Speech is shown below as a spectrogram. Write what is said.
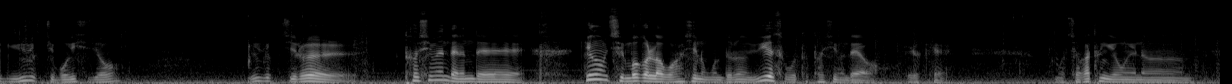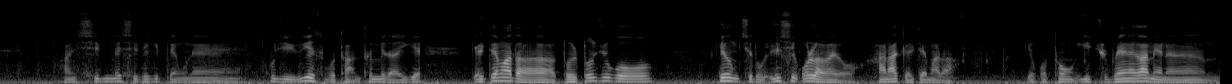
저기 유적지 보이시죠? 유적지를 터시면 되는데 경험치 먹으려고 하시는 분들은 위에서부터 터시면 돼요. 이렇게 뭐 저 같은 경우에는 한 10몇이 되기 때문에 굳이 위에서부터 안 틉니다. 이게 깰 때마다 돌또 주고 경험치도 일씩 올라가요. 하나 깰 때마다. 보통 이 주변에 가면은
